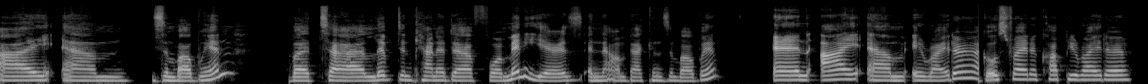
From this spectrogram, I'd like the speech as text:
I am Zimbabwean but uh, lived in Canada for many years, and now I'm back in Zimbabwe. And I am a writer, a ghostwriter, copywriter,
